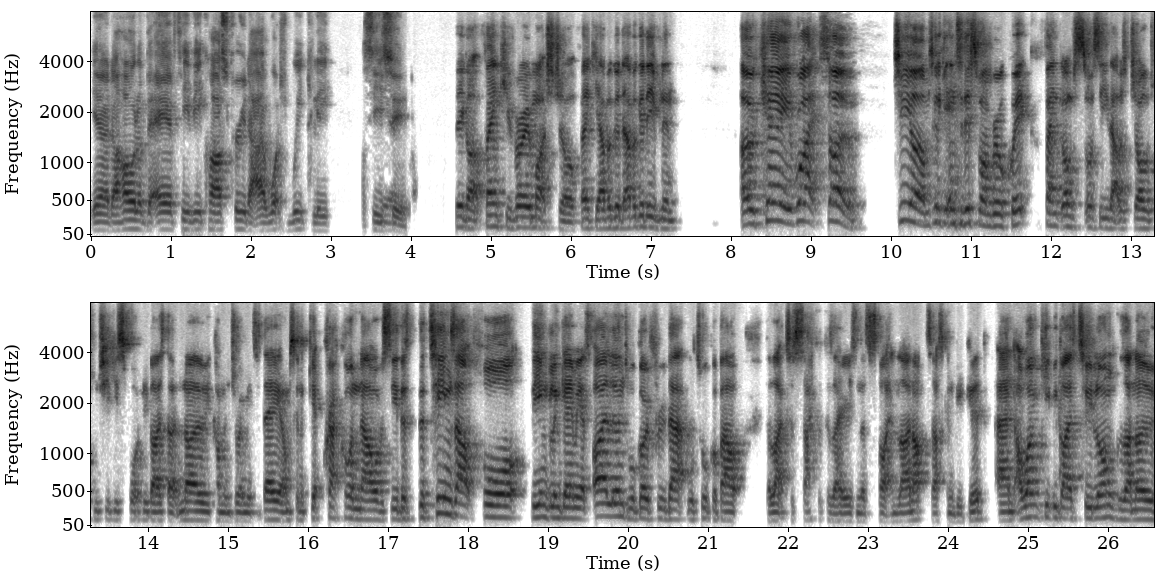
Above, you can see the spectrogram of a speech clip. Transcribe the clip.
you know, the whole of the AFTV cast crew that I watch weekly. I'll see you yeah. soon. Big up. Thank you very much, Joel. Thank you. Have a good have a good evening. Okay, right. So Gio, I'm just gonna get into this one real quick. Thank you. obviously that was Joel from Cheeky Sport. If you guys don't know, come and join me today. I'm just gonna get crack on now. Obviously, the, the team's out for the England game against Ireland. We'll go through that. We'll talk about the likes of Saka because I hear he's in the starting lineup, so that's going to be good. And I won't keep you guys too long because I know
